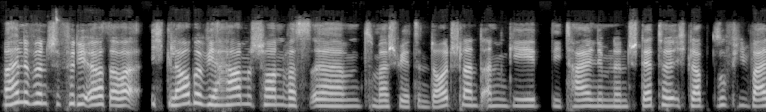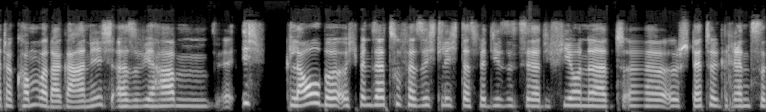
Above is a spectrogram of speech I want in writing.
Meine Wünsche für die Earth, aber ich glaube, wir haben schon, was ähm, zum Beispiel jetzt in Deutschland angeht, die teilnehmenden Städte, ich glaube, so viel weiter kommen wir da gar nicht. Also wir haben, äh, ich glaube, ich bin sehr zuversichtlich, dass wir dieses Jahr die 400 äh, Städtegrenze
